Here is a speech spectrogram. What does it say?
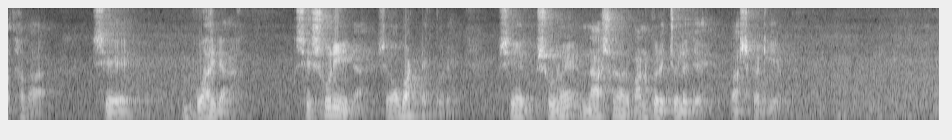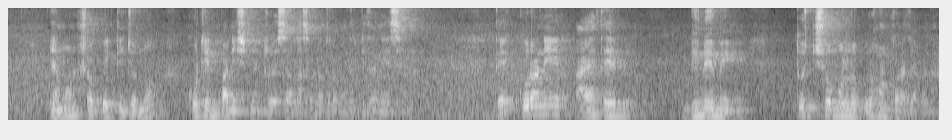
অথবা সে বহিরা, সে শুনেই না, সে ওভারটেক করে। সে শুনে, না শোনার ভান করে চলে যায়, পাশ কাটিয়ে। এমন সব ব্যক্তির জন্য কঠিন পানিশমেন্ট রয়েছে, আল্লাহ সাল্লাহ আমাদেরকে জানিয়েছেন। তো কোরআনের আয়াতের বিনিময়ে তুচ্ছ মূল্য গ্রহণ করা যাবে না।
